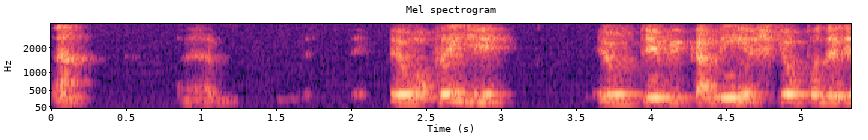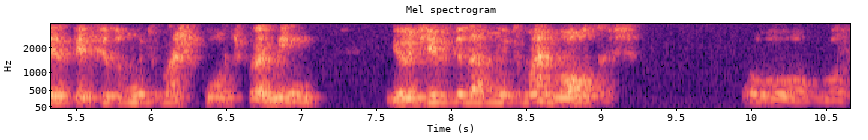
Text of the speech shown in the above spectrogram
Né? É, eu aprendi. Eu tive caminhos que eu poderia ter sido muito mais curtos para mim e eu tive que dar muito mais voltas. Ou,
